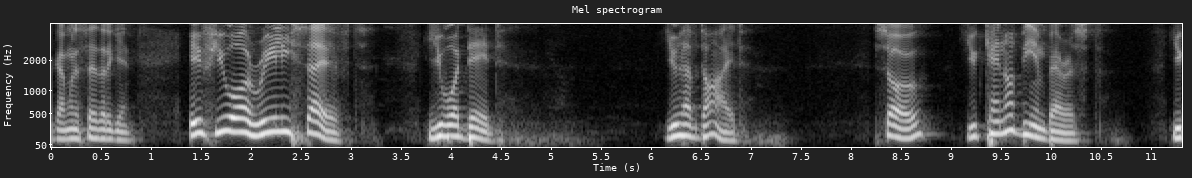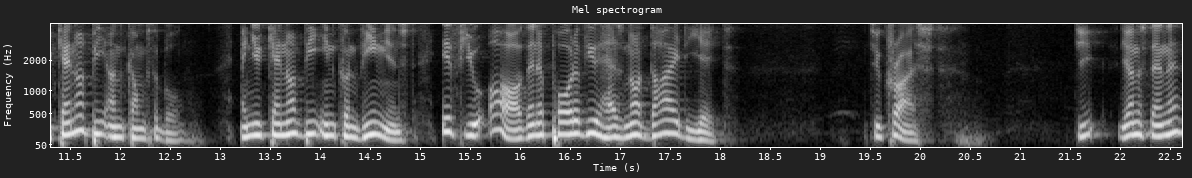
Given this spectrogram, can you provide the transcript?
Okay, I'm going to say that again. If you are really saved, you are dead. You have died. So you cannot be embarrassed. You cannot be uncomfortable. And you cannot be inconvenienced. If you are, then a part of you has not died yet to Christ. Do you, do you understand that?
